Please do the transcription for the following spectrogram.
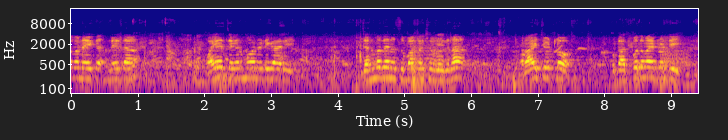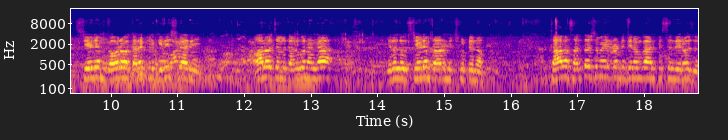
ఉత్తమ నేత వైఎస్ జగన్మోహన్ రెడ్డి గారి జన్మదిన శుభాకాంక్షల రోజున రాయచోట్లో ఒక అద్భుతమైనటువంటి స్టేడియం గౌరవ కలెక్టర్ గిరీష్ గారి ఆలోచనలకు అనుగుణంగా ఈరోజు ఒక స్టేడియం ప్రారంభించుకుంటున్నాం. చాలా సంతోషమైనటువంటి దినంగా అనిపిస్తుంది ఈరోజు.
